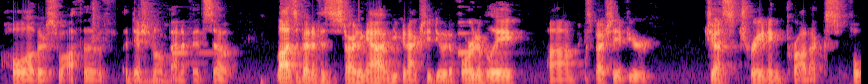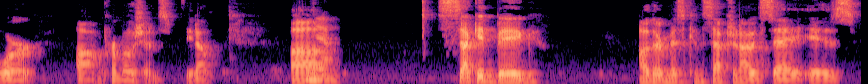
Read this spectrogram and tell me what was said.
whole other swath of additional benefits. So lots of benefits to starting out, and you can actually do it affordably, um, especially if you're just trading products for um, promotions. You know. Um, yeah. Second big other misconception I would say is,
